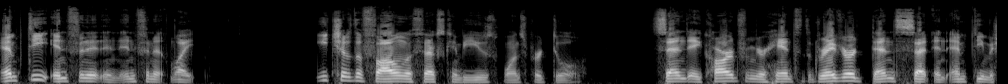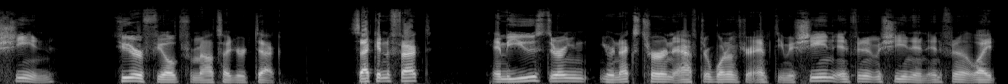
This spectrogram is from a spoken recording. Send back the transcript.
Empty, Infinite, and Infinite Light. Each of the following effects can be used once per duel. Send a card from your hand to the graveyard, then set an empty machine to your field from outside your deck. Second effect, can be used during your next turn after one of your empty machine, infinite machine, and infinite light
